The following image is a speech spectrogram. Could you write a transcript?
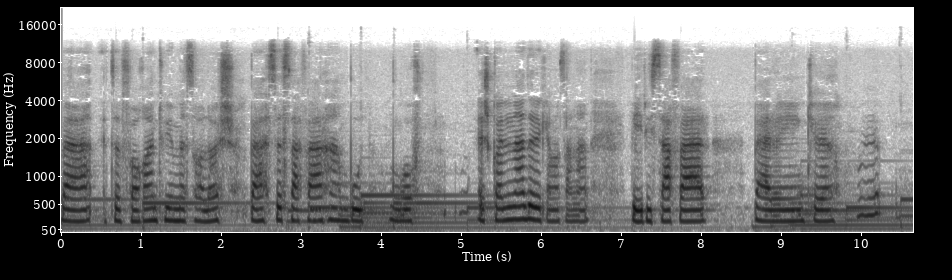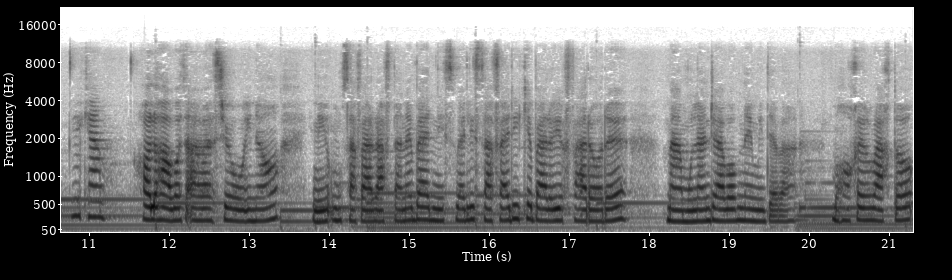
و اتفاقا توی مثالاش بحث سفر هم بود. می‌گفت اشکالی نداره که مثلا بری سفر برای اینکه یکم حال و هوات عوض شه و اینا. یعنی اون سفر رفتنه بد نیست ولی سفری که برای فراره معمولا جواب نمیده و خیلی وقتا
